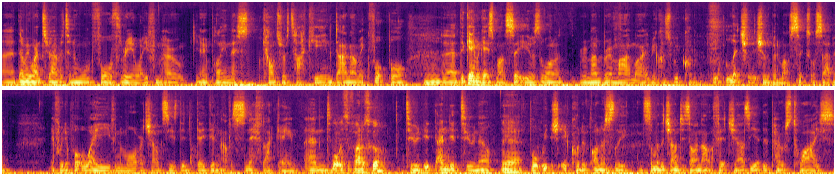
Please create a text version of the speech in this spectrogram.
Uh, then we went to Everton and won 4 3 away from home, you know, playing this counter attacking, dynamic football. Uh, the game against Man City was the one I remember in my mind because we could, it literally, it should have been about six or seven. If we'd have put away even more of a chances, they, they didn't have a sniff that game. And What was the final score? two, it ended 2 0. Yeah. But which it could have, honestly, some of the chances are now to Fitch as he hit the post twice.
